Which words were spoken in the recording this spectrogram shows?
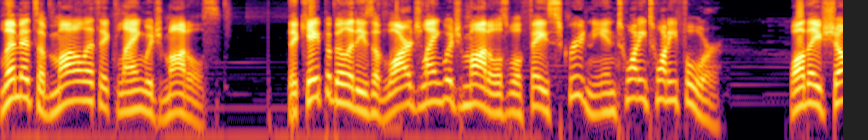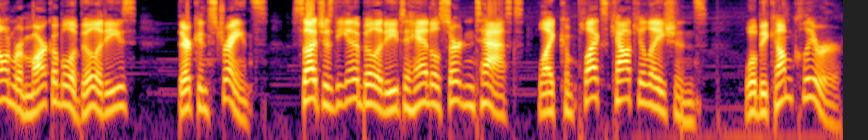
Limits of monolithic language models. The capabilities of large language models will face scrutiny in 2024. While they've shown remarkable abilities, their constraints, such as the inability to handle certain tasks like complex calculations, will become clearer.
